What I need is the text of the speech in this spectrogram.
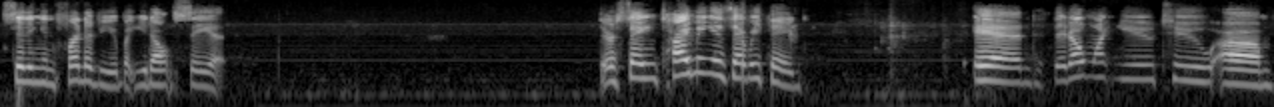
sitting in front of you, but you don't see it. They're saying timing is everything. And they don't want you to um,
